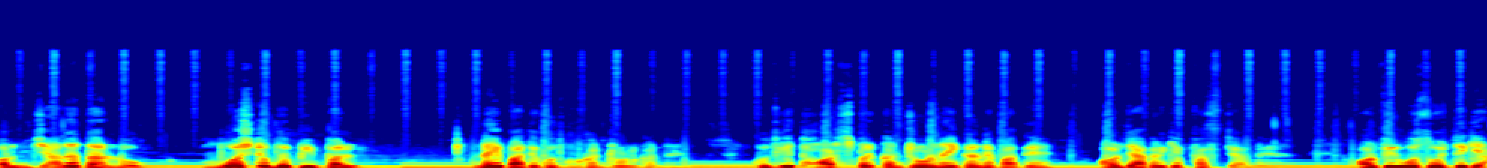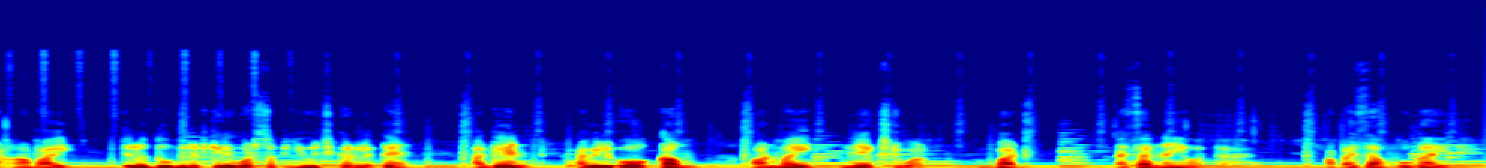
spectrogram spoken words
और ज़्यादातर लोग मोस्ट ऑफ़ द पीपल नहीं पाते खुद को कंट्रोल करने। खुद के थॉट्स पर कंट्रोल नहीं करने पाते हैं और जा कर के फंस जाते हैं। और फिर वो सोचते कि हाँ भाई, चलो दो मिनट के लिए व्हाट्सअप यूज़ कर लेते हैं। Again I will oh come on my next work but ऐसा नहीं होता है। अब ऐसा होगा ही नहीं।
